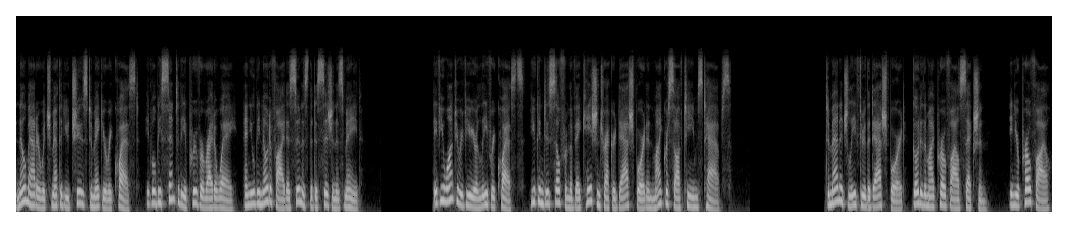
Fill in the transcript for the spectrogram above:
No matter which method you choose to make your request, it will be sent to the approver right away, and you'll be notified as soon as the decision is made. If you want to review your leave requests, you can do so from the Vacation Tracker dashboard and Microsoft Teams tabs. To manage leave through the dashboard, go to the My Profile section. In your profile,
